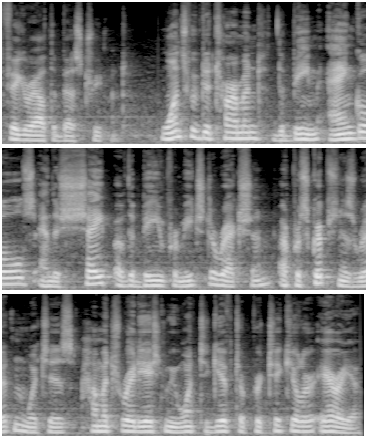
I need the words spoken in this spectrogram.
figure out the best treatment. Once we've determined the beam angles and the shape of the beam from each direction, a prescription is written, which is how much radiation we want to give to a particular area.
